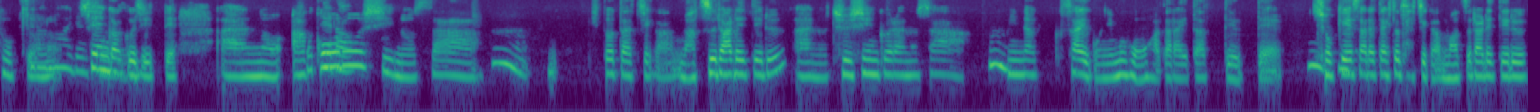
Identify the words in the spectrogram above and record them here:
東京のないです。仙岳寺ってあの赤穂市のさうん人たちが祀られてるあの中心蔵のさうん。みんな最後に謀反を働いたって言ってうん。処刑された人たちが祀られてる、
